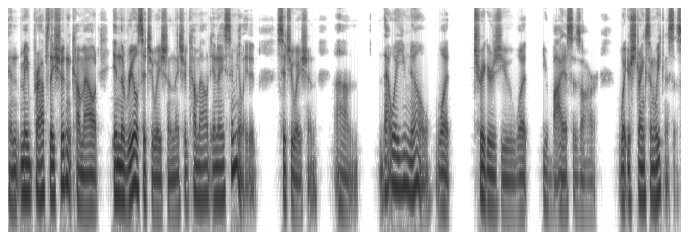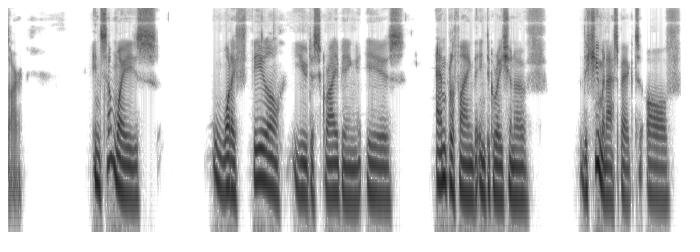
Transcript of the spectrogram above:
And maybe perhaps they shouldn't come out in the real situation. They should come out in a simulated situation um, that way, you know what triggers you, what your biases are, what your strengths and weaknesses are. In some ways, what I feel you describing is amplifying the integration of the human aspect of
